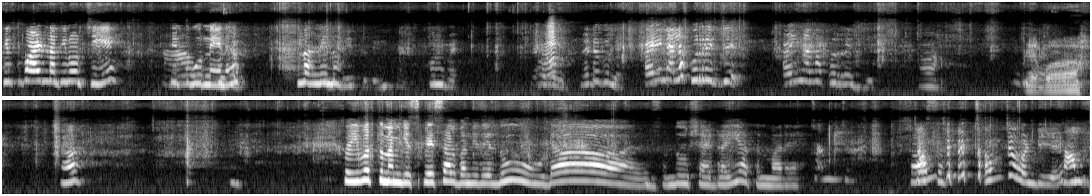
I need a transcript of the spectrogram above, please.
ತಿರ್ತ್ ಪಾಡಿನ ತಿನ್ನೋಡ್ಚಿ ತಿರ್ತ್ ಸೊ ಇವತ್ತು ನಮಗೆ ಸ್ಪೆಷಲ್ ಬಂದಿದೆ ಲೂ ಸಂತೋಷ ಡ್ರೈ ಆತನ ಮಾರೇ ಚಮಚ ಚಮಚ ಹೊಂಡಿಯೇ ಚಮಚ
